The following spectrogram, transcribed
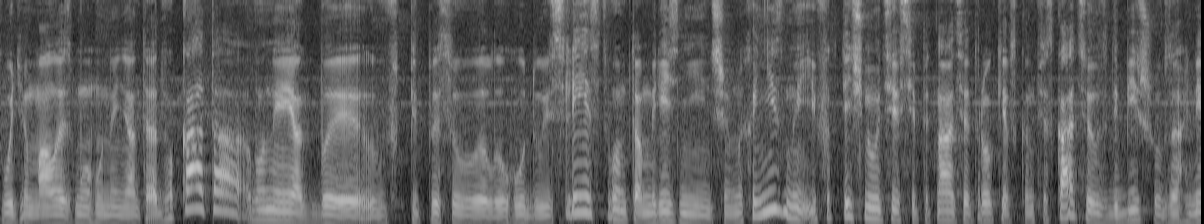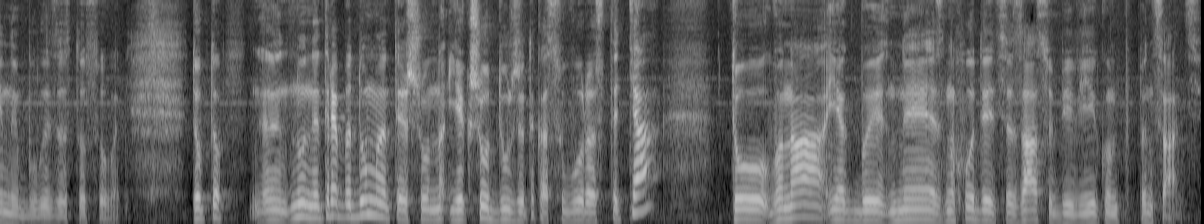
потім мали змогу найняти адвоката. Вони якби підписували угоду із слідством, там різні інші механізми, і фактично ці всі 15 років з конфіскацією здебільшого взагалі не були застосовані. Тобто, е, ну не треба думати, що якщо дуже така сувора стаття, то вона якби не знаходиться засобів її компенсації.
